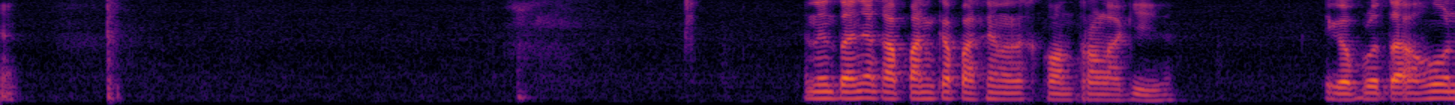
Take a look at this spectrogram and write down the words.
ya. Ini tanya kapankah pasien harus kontrol lagi ya. 30 tahun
